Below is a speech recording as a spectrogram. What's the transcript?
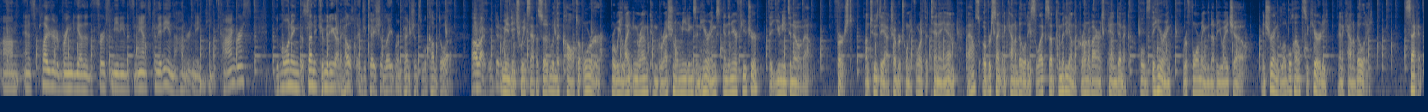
Um, and it's a pleasure to bring together the first meeting of the Finance Committee in the 118th Congress. Good morning. The Senate Committee on Health, Education, Labor, and Pensions will come to order. All right, we did it. We end each week's episode with a call to order, where we lightning round congressional meetings and hearings in the near future that you need to know about. First, on Tuesday, October 24th at 10 a.m., the House Oversight and Accountability Select Subcommittee on the Coronavirus Pandemic holds the hearing Reforming the WHO, Ensuring Global Health Security and Accountability. Second,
